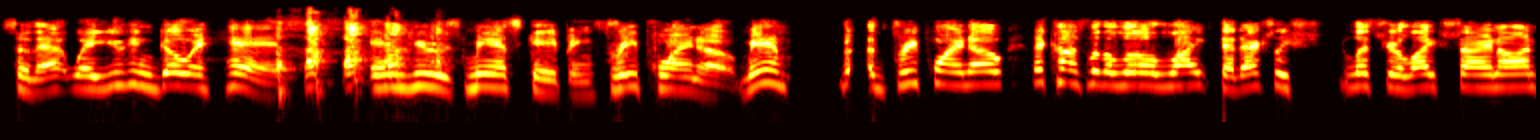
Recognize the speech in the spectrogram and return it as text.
so that way you can go ahead and use Manscaping 3.0. Man, 3.0, it comes with a little light that actually sh- lets your light shine on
